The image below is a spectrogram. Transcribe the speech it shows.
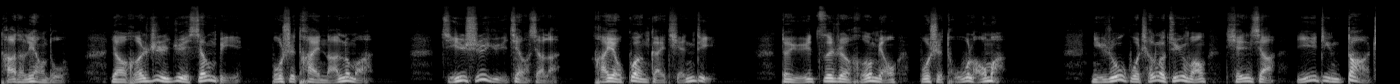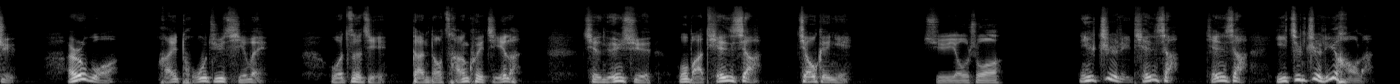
它的亮度要和日月相比，不是太难了吗？即使雨降下了，还要灌溉田地，对于滋润禾苗，不是徒劳吗？你如果成了君王，天下一定大治，而我还徒居其位，我自己感到惭愧极了，请允许我把天下。”交给你，许攸说：“你治理天下，天下已经治理好了，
